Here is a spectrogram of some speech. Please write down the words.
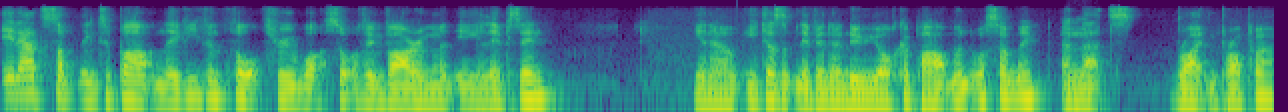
it adds something to Barton. They've even thought through what sort of environment he lives in. You know, he doesn't live in a New York apartment or something, and that's right and proper.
